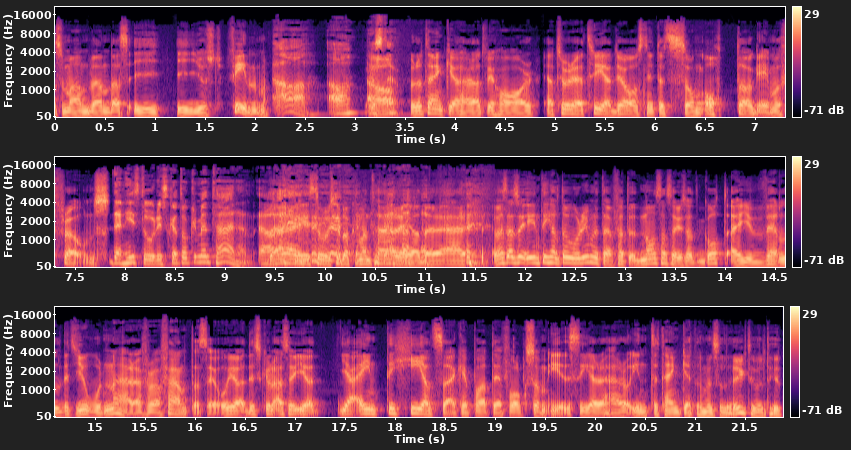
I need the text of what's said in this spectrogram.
som användas i, i just film. Ja, ja, just ja, det. Och då tänker jag här att vi har, jag tror det är tredje avsnittet, säsong åtta av Game of Thrones. Den historiska dokumentären. Ja. Det här är historiska dokumentären, ja. Det är, men alltså, inte helt orimligt där, för att någonstans är det så att gott är ju väldigt jordnära för att vara fantasy. Och jag, det skulle, alltså, jag, jag är inte helt säker på att det är folk som ser det här och inte tänker att men så där gick det väl till.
